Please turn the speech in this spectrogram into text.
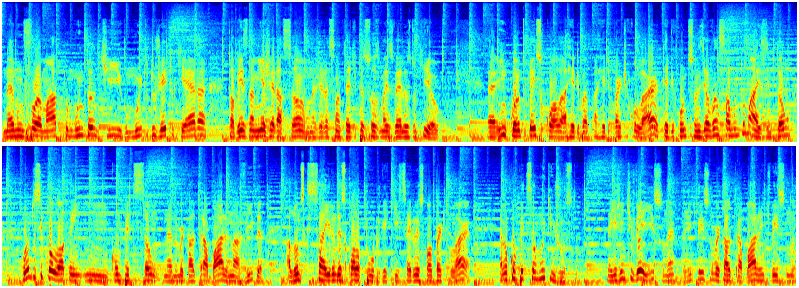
né, num formato muito antigo, muito do jeito que era, talvez na minha geração, na geração até de pessoas mais velhas do que eu. É, enquanto que a escola, a rede, a rede particular, teve condições de avançar muito mais. Então, quando se coloca em, em competição né, no mercado de trabalho, na vida, alunos que saíram da escola pública e que saíram da escola particular, é uma competição muito injusta. E a gente vê isso, né? A gente vê isso no mercado de trabalho, a gente vê isso no,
